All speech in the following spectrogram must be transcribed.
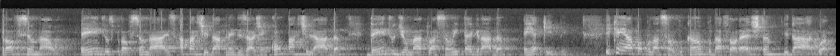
profissional entre os profissionais a partir da aprendizagem compartilhada dentro de uma atuação integrada em equipe. E quem é a população do campo, da floresta e da água?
